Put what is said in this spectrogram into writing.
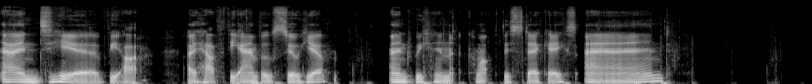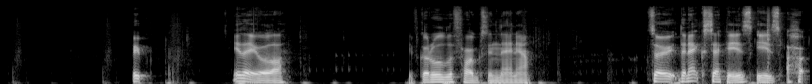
and here we are. I have the anvil still here, and we can come up this staircase, and... Boop. Here they all are. We've got all the frogs in there now. So, the next step is, is... Ho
